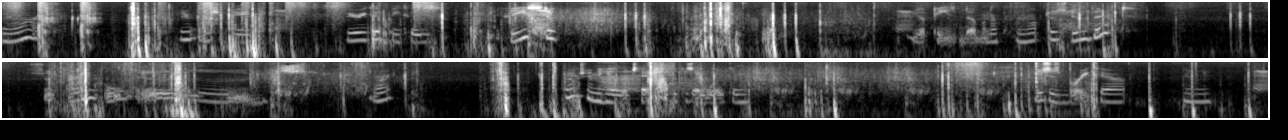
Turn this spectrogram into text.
Alright. I think this should be very good because these two. Yep, he's dumb enough to not just do that. So I'm good. Alright. Don't tell me he'll attack me because I woke him. This is breakout. Really. Yeah.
